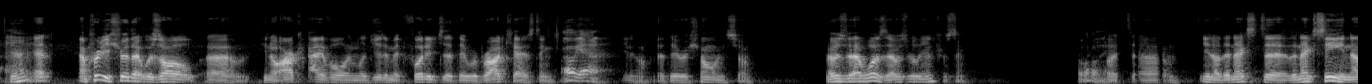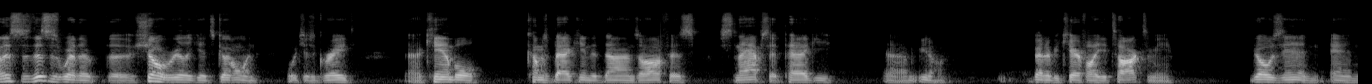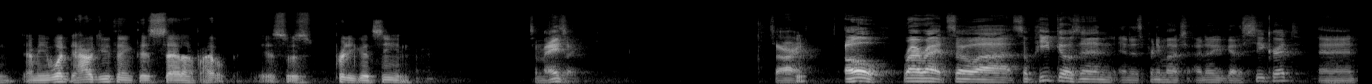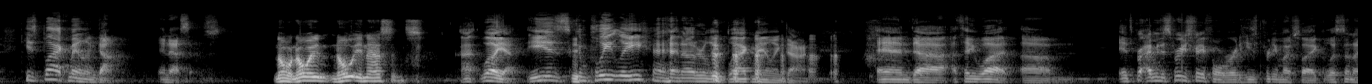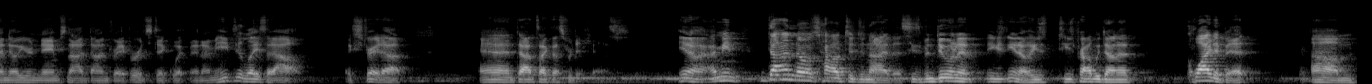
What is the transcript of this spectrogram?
Yeah, and I'm pretty sure that was all uh, you know archival and legitimate footage that they were broadcasting. oh yeah, You know that they were showing. So that was that was that was really interesting. totally. But um, you know the next uh, the next scene. Now this is this is where the the show really gets going, which is great. Uh, Campbell comes back into Don's office, snaps at Peggy. Um, you know, better be careful how you talk to me. Goes in and I mean, what? How do you think this set up? I, this was pretty good scene. It's amazing. Sorry. Oh, right, right. So, uh, so Pete goes in and is pretty much. I know you've got a secret, and he's blackmailing Don in essence. No, no, in, no. In essence, Uh, well, yeah, he is completely and utterly blackmailing Don. And uh, I'll tell you what, um, it's. I mean, it's pretty straightforward. He's pretty much like, "Listen, I know your name's not Don Draper; it's Dick Whitman." I mean, he lays it out like straight up, and Don's like, "That's ridiculous." You know, I mean, Don knows how to deny this. He's been doing it. He's, you know, he's he's probably done it quite a bit. Um,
